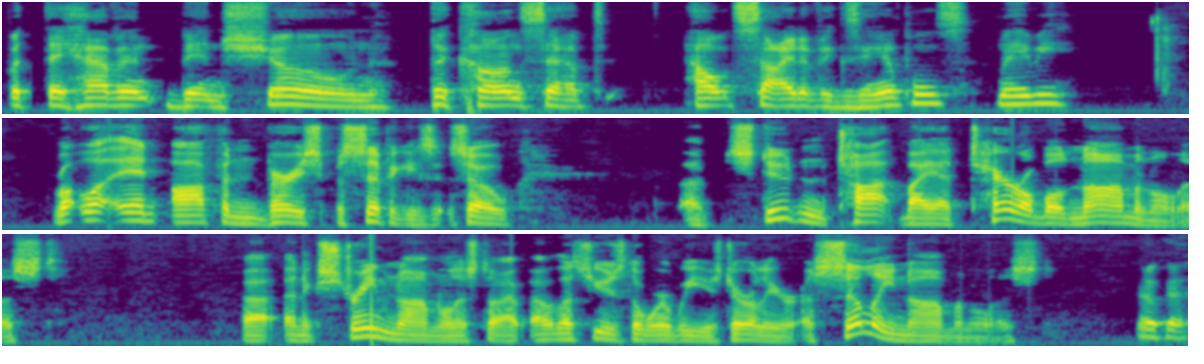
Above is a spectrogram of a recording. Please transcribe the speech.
but they haven't been shown the concept outside of examples, maybe? Well, and often very specific. So a student taught by a terrible nominalist, uh, an extreme nominalist, uh, uh, let's use the word we used earlier, a silly nominalist. Okay.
